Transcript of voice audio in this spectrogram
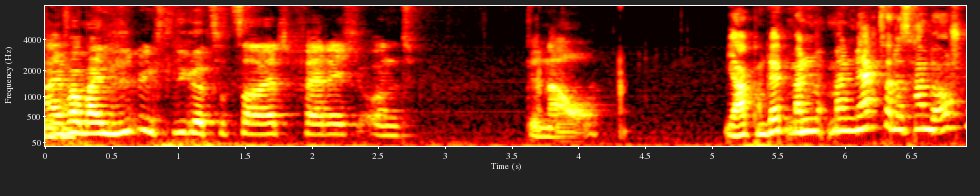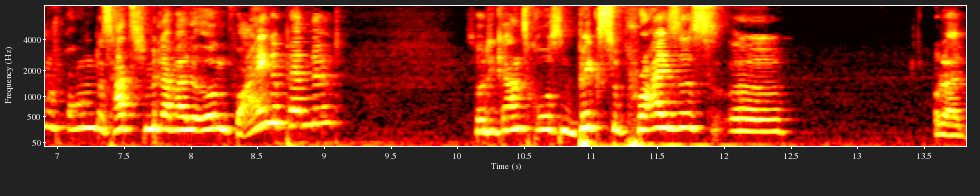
einfach meine Lieblingsliga zurzeit fertig und genau. Ja, komplett. Man, man merkt zwar, das haben wir auch schon gesprochen, das hat sich mittlerweile irgendwo eingependelt. So die ganz großen Big Surprises äh, oder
